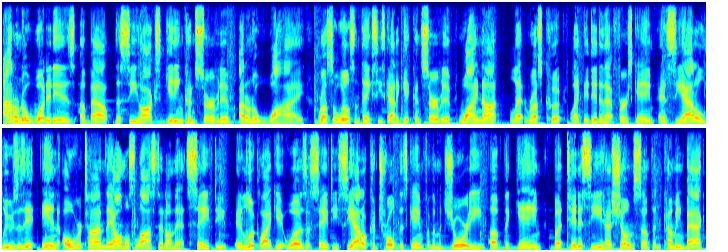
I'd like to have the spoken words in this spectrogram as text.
I don't know what it is about the Seahawks getting conservative. I don't know why Russell Wilson thinks he's got to get conservative. Why not let Russ cook like they did in that first game? And Seattle loses it in overtime. They almost lost it on that safety. It looked like it was a safety. Seattle controlled this game for the majority of the game, but Tennessee has shown something coming back.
